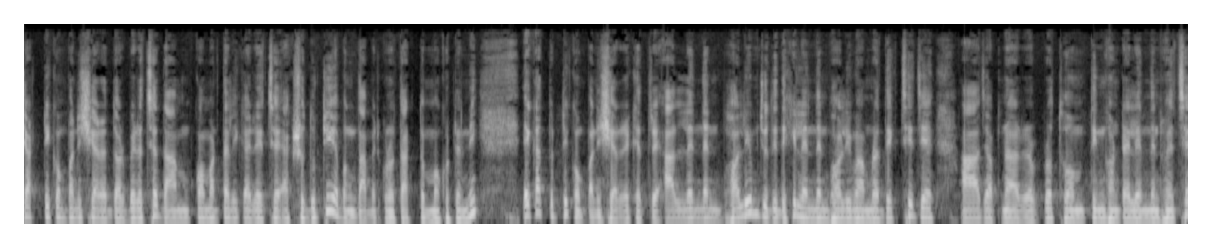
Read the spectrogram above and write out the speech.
চারটি কোম্পানির শেয়ারের দর বেড়েছে, দাম কমার তালিকায় রয়েছে একশো দুটি এবং দামের কোনো তারতম্য ঘটেনি। একাত্তরটি কোম্পানি শেয়ারের ক্ষেত্রে, আর লেনদেন ভলিউম, যদি দেখি লেনদেন ভলিউম, আমরা দেখছি যে আজ আপনার প্রথম তিন ঘন্টায় লেনদেন হয়েছে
